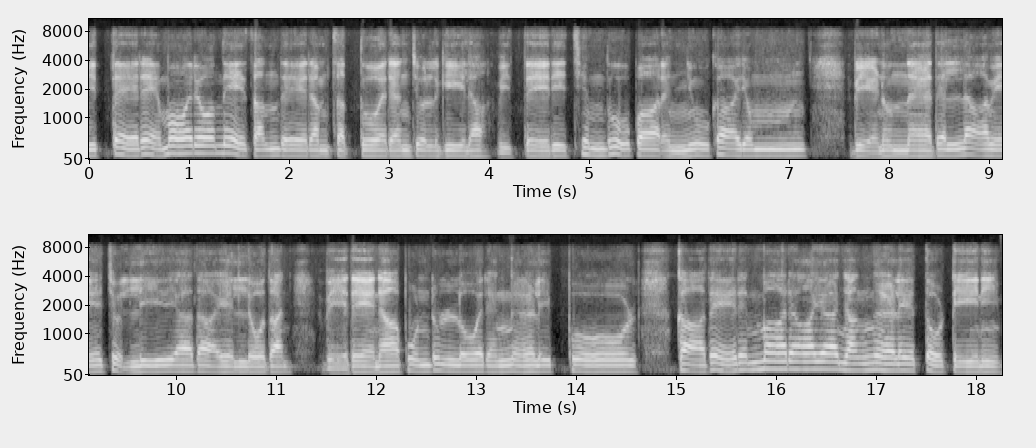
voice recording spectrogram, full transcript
ഇത്തരമോരോന്നേ സന്തേരം ചത്തോരം ചൊൽകീല. വിത്തേരിച്ചെന്തു പറഞ്ഞു കാര്യം. വേണുന്നതെല്ലാമേ ചൊല്ലിയതായല്ലോ താൻ. വേദന പൊണ്ടുള്ളോരങ്ങളിപ്പോൾ. കാതേരന്മാരായ ഞങ്ങളെ തൊട്ടേനി.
